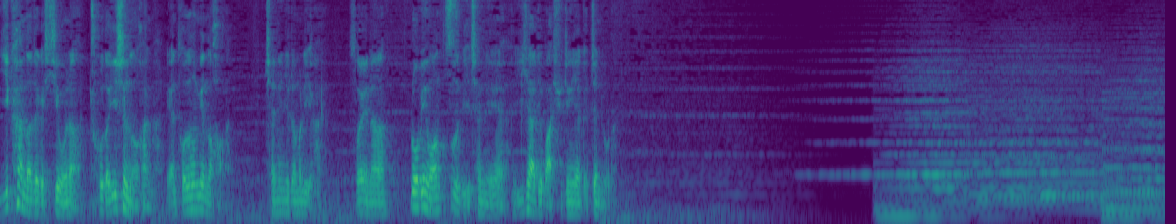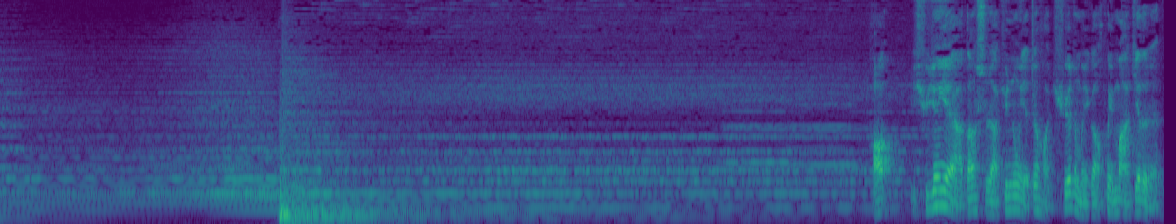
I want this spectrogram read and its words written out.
一看到这个檄文啊，出的一身冷汗呐，连头疼病都好了。陈琳就这么厉害，所以呢，骆宾王自比陈琳，一下就把徐敬业给镇住了。好，徐敬业啊，当时啊，军中也正好缺这么一个会骂街的人，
